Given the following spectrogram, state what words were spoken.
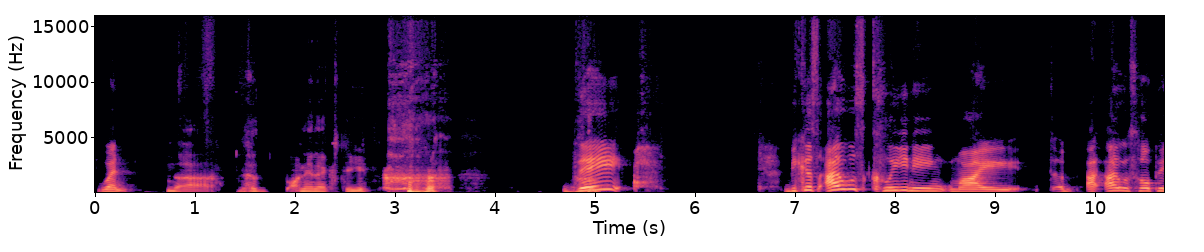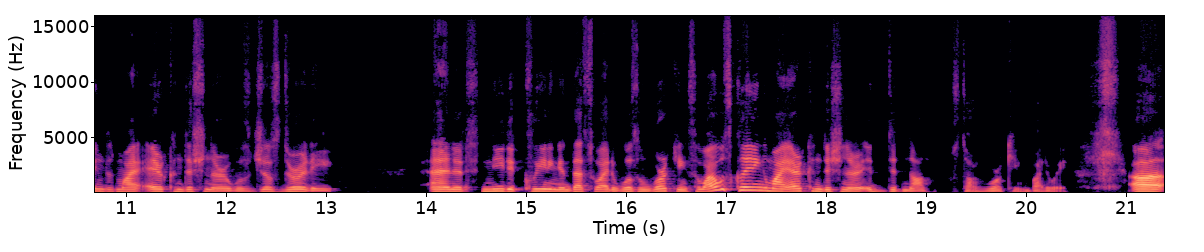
When? nah, on NXT. they because i was cleaning my uh, I, I was hoping that my air conditioner was just dirty and it needed cleaning and that's why it wasn't working so i was cleaning my air conditioner it did not start working by the way uh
